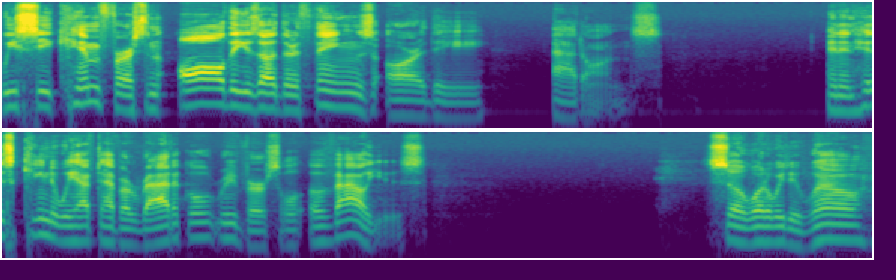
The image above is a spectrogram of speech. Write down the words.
We seek Him first, and all these other things are the add ons. And in his kingdom, we have to have a radical reversal of values. So, what do we do? Well,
